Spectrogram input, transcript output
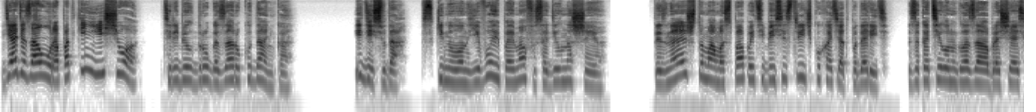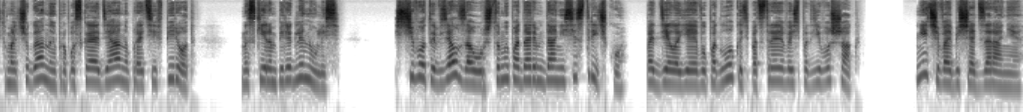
«Дядя Заура, подкинь еще!» Теребил друга за руку Данька. «Иди сюда!» – вскинул он его и, поймав, усадил на шею. «Ты знаешь, что мама с папой тебе сестричку хотят подарить?» Закатил он глаза, обращаясь к мальчугану и пропуская Диану пройти вперед. Мы с Киром переглянулись. «С чего ты взял, Заур, что мы подарим Дане сестричку?» Поддела я его под локоть, подстраиваясь под его шаг. «Нечего обещать заранее,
